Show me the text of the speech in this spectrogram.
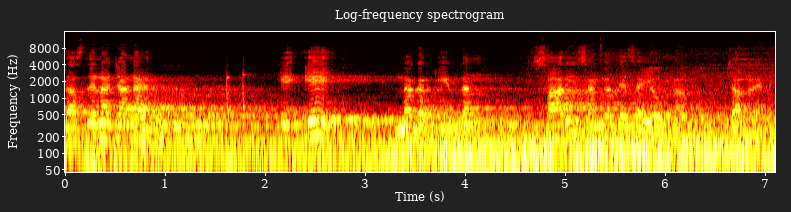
ਦੱਸ ਦੇਣਾ ਚਾਹੁੰਦਾ ਕਿ ਇਹ ਨਗਰ ਕੀਰਤਨ ਸਾਰੀ ਸੰਗਤ ਦੇ ਸਹਿਯੋਗ ਨਾਲ ਚੱਲ ਰਹੇ ਨੇ।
